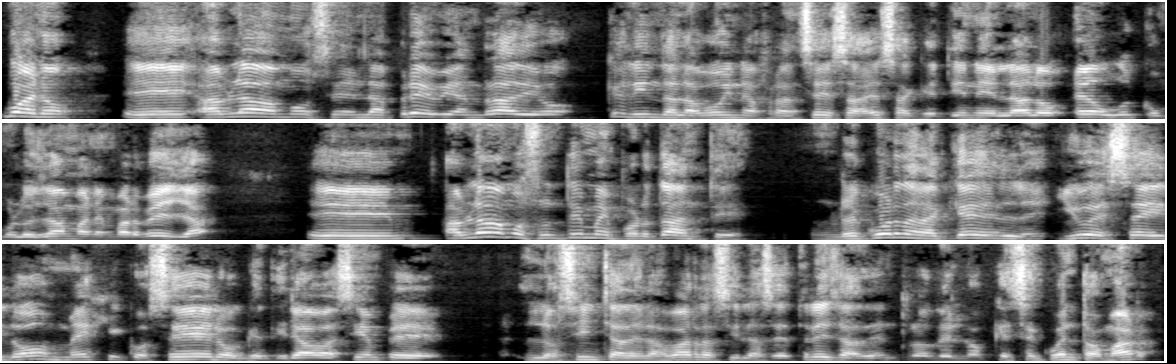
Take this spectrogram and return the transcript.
Bueno, eh, hablábamos en la previa en radio, qué linda la boina francesa, esa que tiene el halo L, como lo llaman en Marbella. Eh, hablábamos un tema importante. ¿Recuerdan aquel USA 2, México 0, que tiraba siempre los hinchas de las barras y las estrellas dentro de lo que se cuenta Omar?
